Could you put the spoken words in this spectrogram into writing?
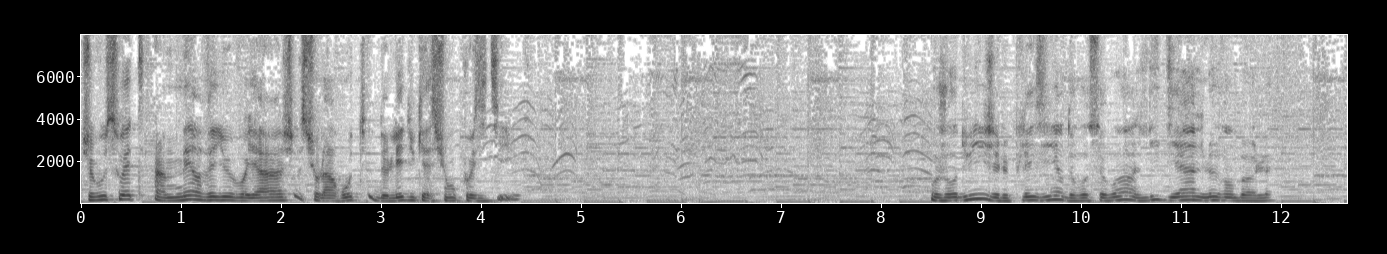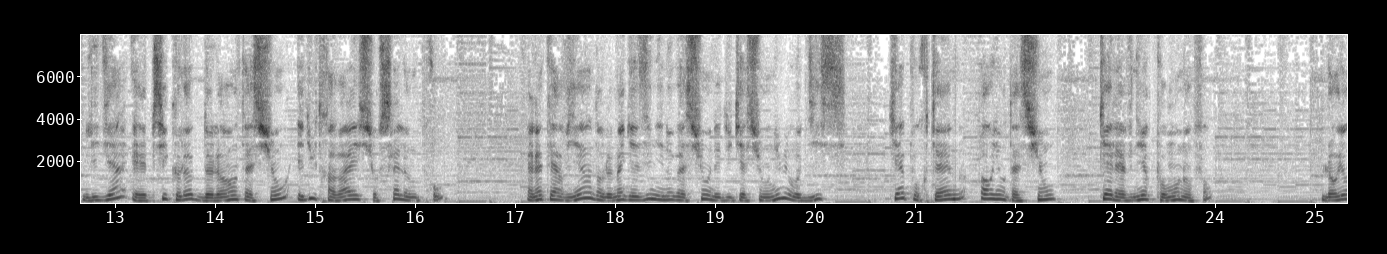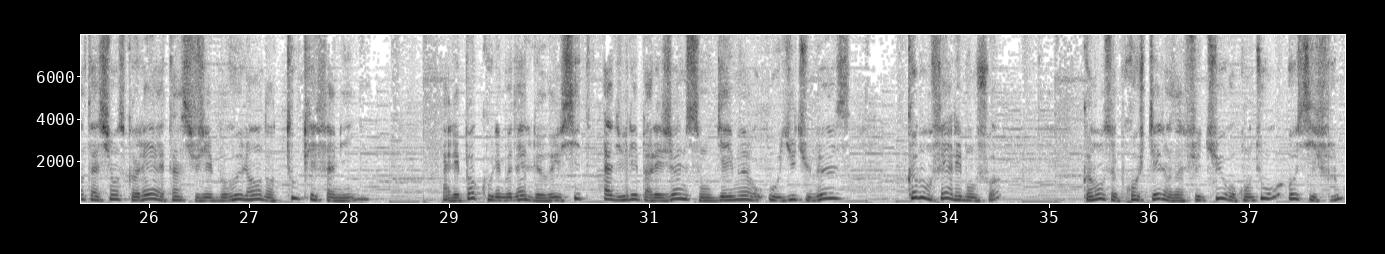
Je vous souhaite un merveilleux voyage sur la route de l'éducation positive. Aujourd'hui, j'ai le plaisir de recevoir Lydia Levambol. Lydia est psychologue de l'orientation et du travail sur Slalom Pro. Elle intervient dans le magazine Innovation et l'éducation numéro 10 qui a pour thème Orientation, quel avenir pour mon enfant? L'orientation scolaire est un sujet brûlant dans toutes les familles à l'époque où les modèles de réussite adulés par les jeunes sont gamers ou youtubeuses, comment faire les bons choix? Comment se projeter dans un futur au contour aussi flou?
